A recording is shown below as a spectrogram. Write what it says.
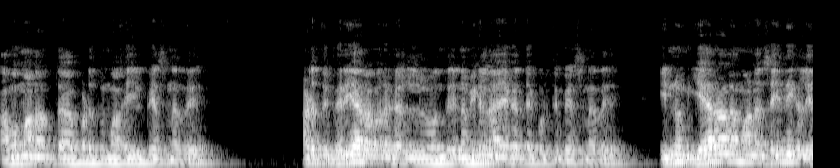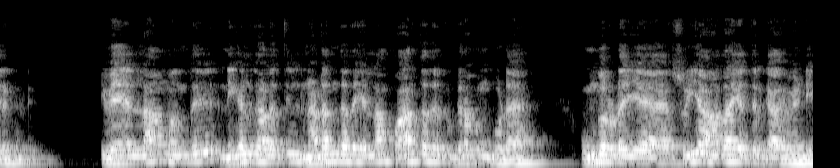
அவமானப்படுத்தும் வகையில் பேசினது. அடுத்து பெரியார் அவர்கள் வந்து நபிகள் நாயகத்தை குறித்து பேசினது. இன்னும் ஏராளமான செய்திகள் இருக்குது. இவையெல்லாம் வந்து நிகழ்காலத்தில் நடந்ததையெல்லாம் பார்த்ததற்கு பிறகும் கூட உங்களுடைய சுய ஆதாயத்திற்காக வேண்டி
